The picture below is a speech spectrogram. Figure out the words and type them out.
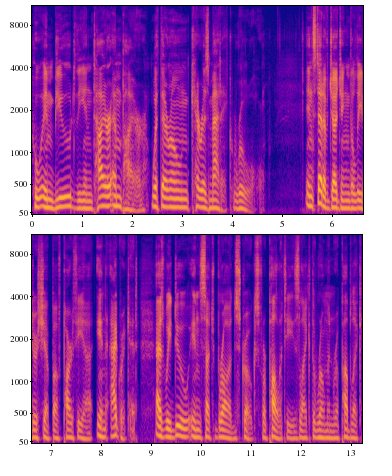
who imbued the entire empire with their own charismatic rule. Instead of judging the leadership of Parthia in aggregate, as we do in such broad strokes for polities like the Roman Republic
